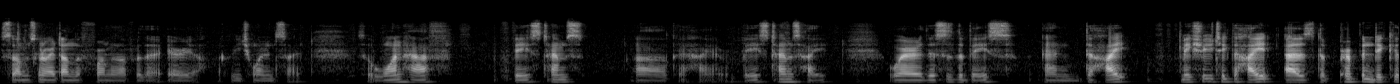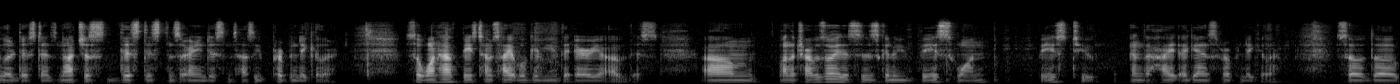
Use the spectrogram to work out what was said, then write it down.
So I'm just going to write down the formula for the area of each one inside. So 1 half base times uh, okay, height, base times height, where this is the base, and the height, make sure you take the height as the perpendicular distance, not just this distance or any distance, it has to be perpendicular. So 1 half base times height will give you the area of this. Um, on the trapezoid, this is going to be base 1, base 2, and the height again is perpendicular. So the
